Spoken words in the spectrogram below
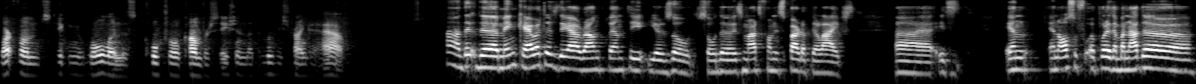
smartphones taking a role in this cultural conversation that the movie's trying to have? Ah, the, the main characters, they are around 20 years old. So the smartphone is part of their lives. Uh, it's, and, and also, for, for example, another,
